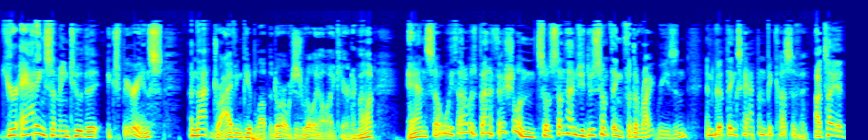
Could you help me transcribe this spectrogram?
You're adding something to the experience. I'm not driving people out the door, which is really all I cared about. And so we thought it was beneficial. And so sometimes you do something for the right reason and good things happen because of it. I'll tell you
